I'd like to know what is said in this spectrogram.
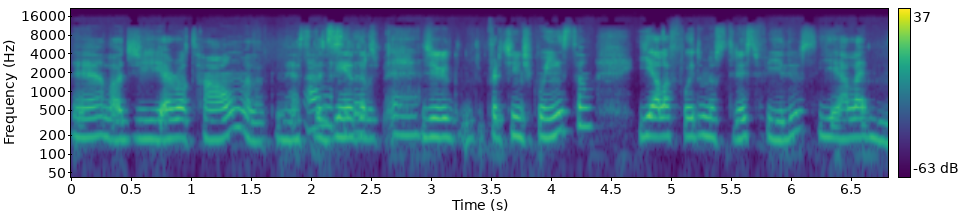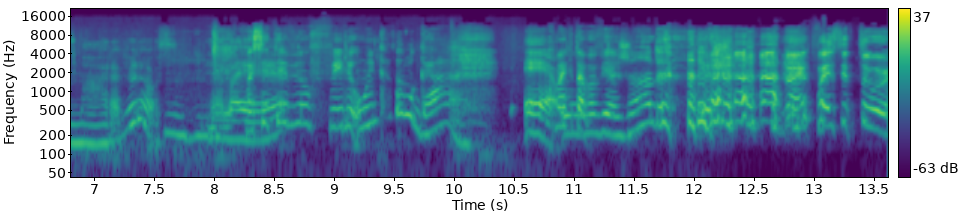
né, lá de Arrowtown, ela, né, a Ah, cidadezinha cidade- é. de, pertinho de Queenstown, e ela foi dos meus três filhos, e ela é maravilhosa. Ela Mas é... você teve um filho, um em cada lugar. É, Como é que o- tava viajando? Como é que foi esse tour?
